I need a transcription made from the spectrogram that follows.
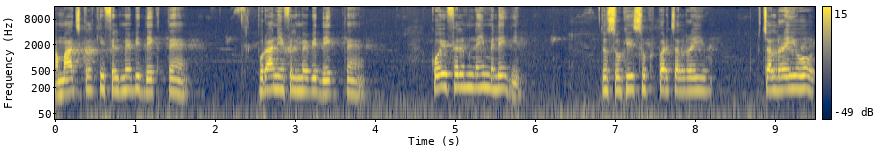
हम आजकल की फ़िल्में भी देखते हैं। पुरानी फ़िल्में भी देखते हैं। कोई फ़िल्म नहीं मिलेगी जो सुखी सुख पर चल रही हो, चल रही हो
